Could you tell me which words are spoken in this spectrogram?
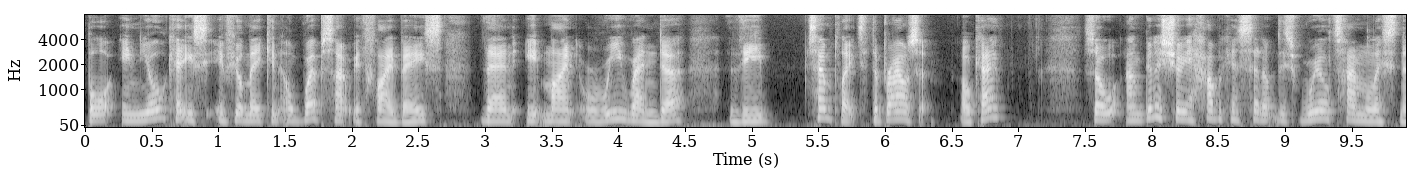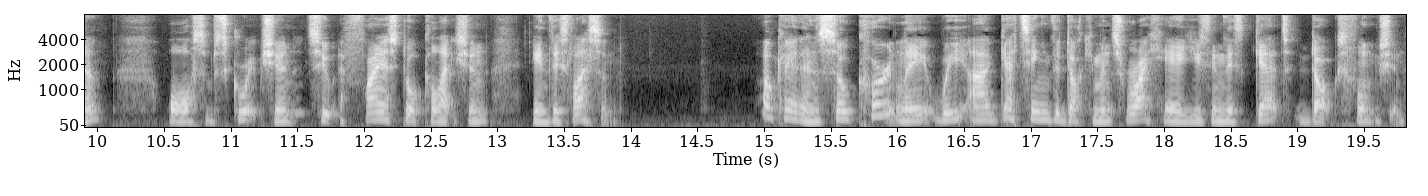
But in your case, if you're making a website with Firebase, then it might re-render the template to the browser, okay? So I'm going to show you how we can set up this real-time listener or subscription to a Firestore collection in this lesson. Okay then, so currently we are getting the documents right here using this get docs function.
